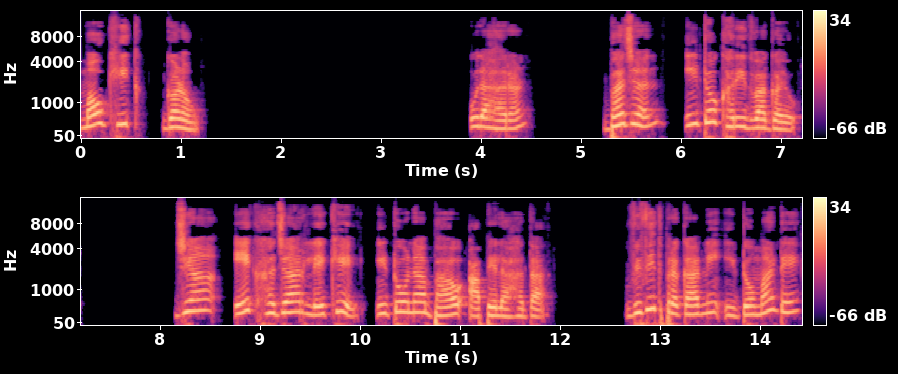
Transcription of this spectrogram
મૌખિક ગણો. ઉદાહરણ, ભજન ઈંટો ખરીદવા ગયો. જ્યાં એક હજાર લેખે ઈંટોના ભાવ આપેલા હતા. વિવિધ પ્રકારની ઈંટો માટે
